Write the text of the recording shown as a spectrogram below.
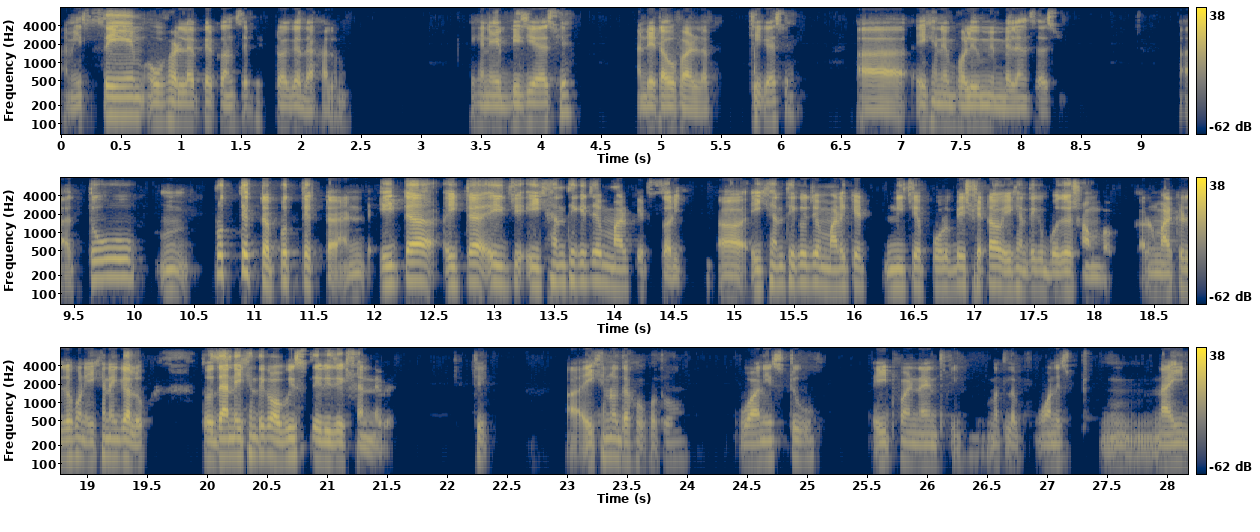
আমি সেম ওভারল্যাপের কনসেপ্ট একটু আগে দেখালাম। এখানে এফডিজি আছে অ্যান্ড এটা ওভারল্যাপ ঠিক আছে? এখানে ভলিউম ইমব্যালেন্স আছে। তো প্রত্যেকটা প্রত্যেকটা অ্যান্ড এইটা এইটা, এই যে, এইখান থেকে যে মার্কেট সরি এইখান থেকেও যে মার্কেট নিচে পড়বে সেটাও এখান থেকে বোঝা সম্ভব, কারণ মার্কেট যখন এখানে গেল, তো দেন এখান থেকে অবভিয়াসলি রিজেকশন নেবে, ঠিক? এখানেও দেখো কত one is to eight point nine three মতলব ওয়ান ইস নাইন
